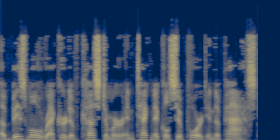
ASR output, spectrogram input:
abysmal record of customer and technical support in the past.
